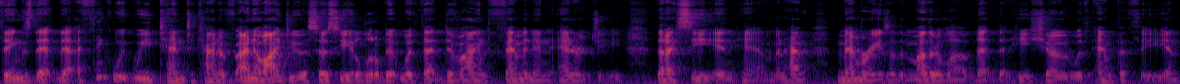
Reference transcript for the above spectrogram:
things that that I think we, we tend to kind of I know I do associate a little bit with that divine feminine energy that I see in him and have memories of the mother love that that he showed with empathy and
